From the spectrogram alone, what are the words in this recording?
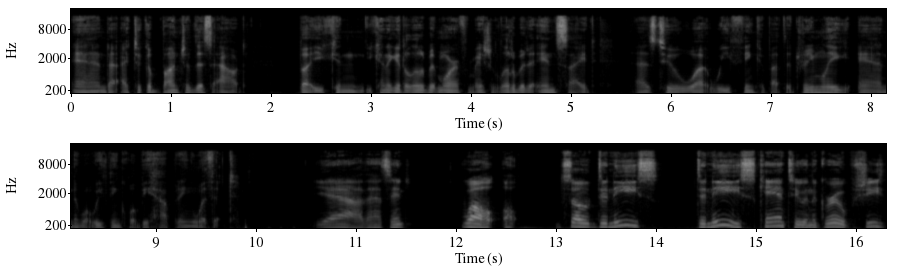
and I took a bunch of this out. But you can you kind of get a little bit more information, a little bit of insight as to what we think about the Dream League and what we think will be happening with it. Yeah, that's it. Well, oh, so Denise Denise Cantu in the group, she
